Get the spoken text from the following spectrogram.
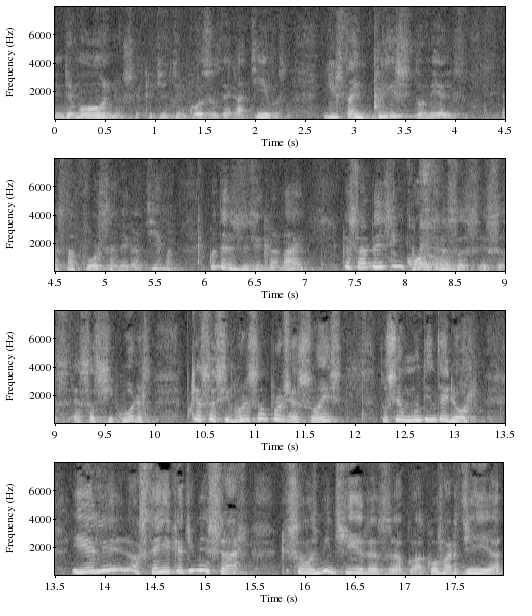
em demônios, que acreditam em coisas negativas, e que está implícito neles essa força negativa, quando eles desencarnarem, quem sabe eles encontram essas, essas, essas figuras, porque essas figuras são projeções do seu mundo interior. E ele as tem que administrar, que são as mentiras, a, a covardia,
